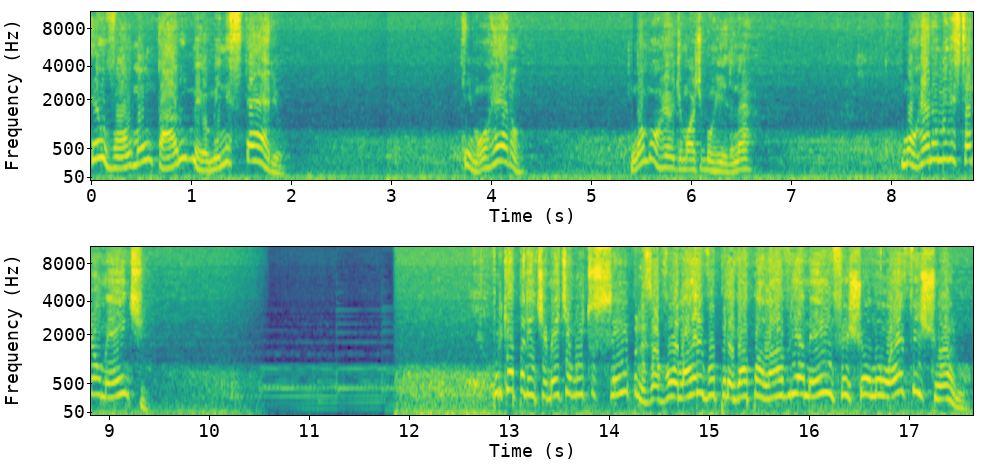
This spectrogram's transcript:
Eu vou montar o meu ministério. E morreram. Não morreu de morte morrida, né? Morreram ministerialmente. Aparentemente é muito simples. Eu vou lá, eu vou pregar a palavra e amém. Fechou. Não é fechou, irmão.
